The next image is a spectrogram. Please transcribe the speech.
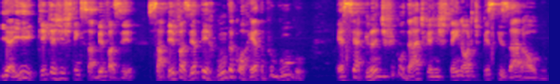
E aí, o que, que a gente tem que saber fazer? Saber fazer a pergunta correta para o Google. Essa é a grande dificuldade que a gente tem na hora de pesquisar algo.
